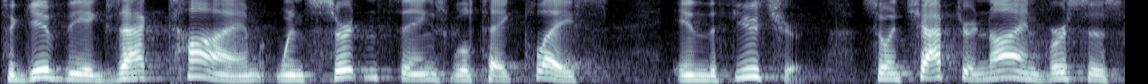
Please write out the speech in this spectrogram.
to give the exact time when certain things will take place in the future. So in chapter nine, verses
